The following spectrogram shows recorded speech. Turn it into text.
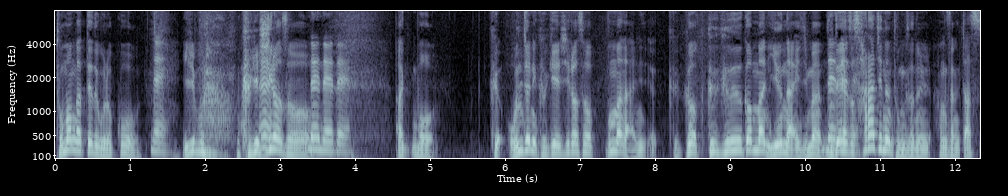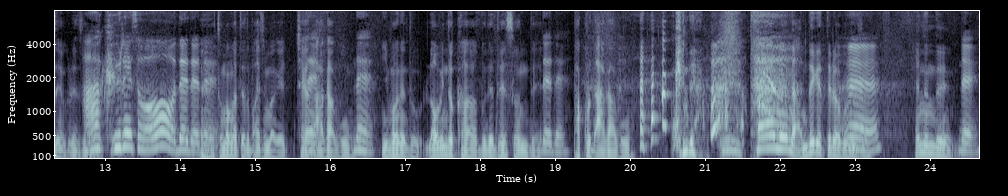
도망갈 때도 그렇고 네. 일부러 그게 네. 싫어서 네네네. 아뭐 그 온전히 그게 싫어서뿐만 아니 그거 그 그것만 이유는 아니지만 네네네. 무대에서 사라지는 동선을 항상 짰어요. 그래서 아 그래서 네네네 네, 도망갈 때도 마지막에 제가 네. 나가고 네. 이번에도 러빈더카 무대도 했었는데 네네. 밖으로 나가고 근데 타는 안 되겠더라고요. 그래서 네. 했는데 네.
